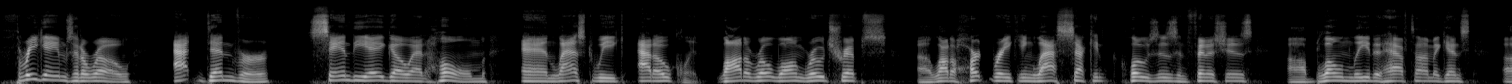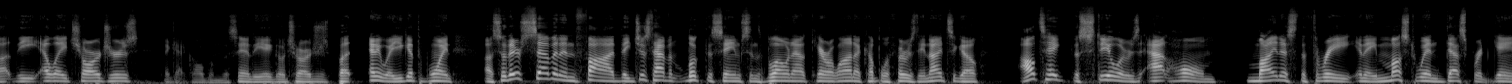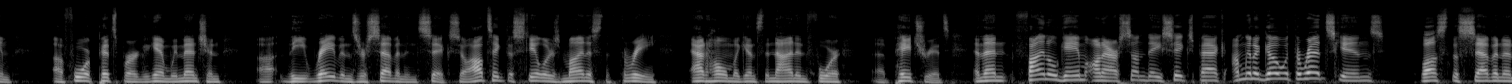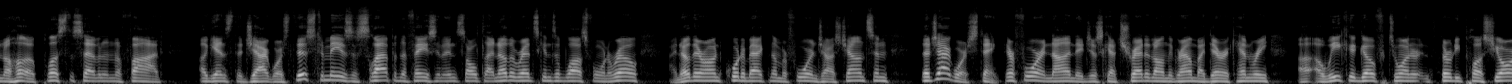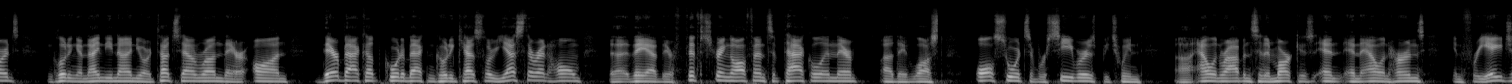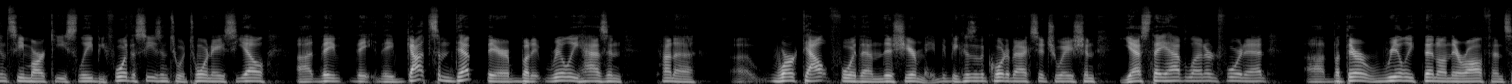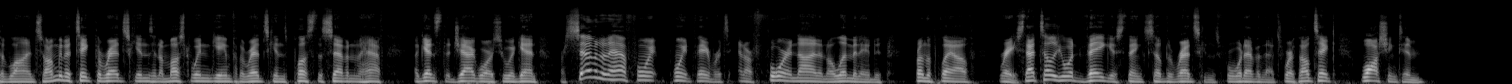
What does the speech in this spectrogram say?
three games in a row at Denver, San Diego at home, and last week at Oakland. A lot of long road trips, a lot of heartbreaking last second closes and finishes. Uh, blown lead at halftime against uh, the LA Chargers. I think I called them the San Diego Chargers, but anyway, you get the point. Uh, so they're seven and five. They just haven't looked the same since blowing out Carolina a couple of Thursday nights ago. I'll take the Steelers at home minus the three in a must-win, desperate game uh, for Pittsburgh. Again, we mentioned uh, the Ravens are seven and six, so I'll take the Steelers minus the three at home against the nine and four uh, Patriots. And then final game on our Sunday six pack, I'm going to go with the Redskins plus the seven and a hook, plus the seven and a five against the Jaguars. This to me is a slap in the face and insult. I know the Redskins have lost four in a row. I know they're on quarterback number four in Josh Johnson. The Jaguars stink. They're four and nine. They just got shredded on the ground by Derrick Henry uh, a week ago for 230 plus yards, including a 99 yard touchdown run. They're on their backup quarterback and Cody Kessler. Yes, they're at home. Uh, they have their fifth string offensive tackle in there. Uh, they've lost all sorts of receivers between uh, Allen Robinson and Marcus and, and Allen Hurns in free agency. Marquise Lee before the season to a torn ACL. Uh, they've they they've got some depth there, but it really hasn't kind of uh, worked out for them this year. Maybe because of the quarterback situation. Yes, they have Leonard Fournette. Uh, but they're really thin on their offensive line. So I'm going to take the Redskins in a must win game for the Redskins plus the seven and a half against the Jaguars, who again are seven and a half point, point favorites and are four and nine and eliminated from the playoff race. That tells you what Vegas thinks of the Redskins for whatever that's worth. I'll take Washington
